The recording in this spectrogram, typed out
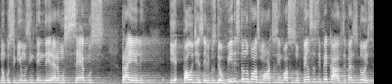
não conseguíamos entender, éramos cegos para Ele. E Paulo diz: Ele vos deu vida estando vós mortos em vossas ofensas e pecados. Efésios 2:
